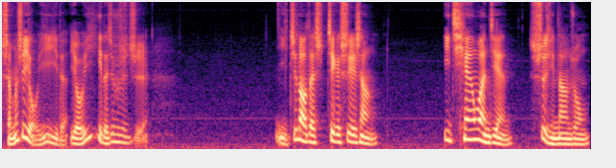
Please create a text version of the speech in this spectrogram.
什么是有意义的？有意义的就是指你知道，在这个世界上一千万件事情当中。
